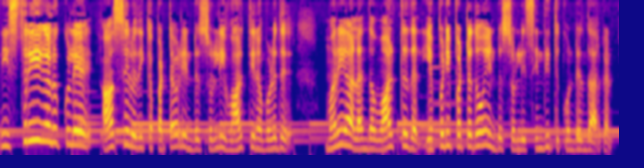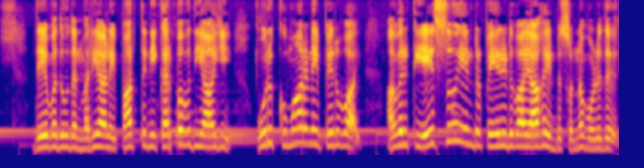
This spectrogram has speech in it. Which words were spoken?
நீ ஸ்திரீகளுக்குள்ளே ஆசீர்வதிக்கப்பட்டவள் என்று சொல்லி வாழ்த்தின பொழுது மரியாள் அந்த வாழ்த்துதல் எப்படிப்பட்டதோ என்று சொல்லி சிந்தித்துக் கொண்டிருந்தார்கள். தேவதூதன் மரியாளை பார்த்து நீ கற்பவதியாகி ஒரு குமாரனை பெறுவாய். அவருக்கு இயேசு என்று பெயரிடுவாயாக என்று சொன்ன பொழுது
